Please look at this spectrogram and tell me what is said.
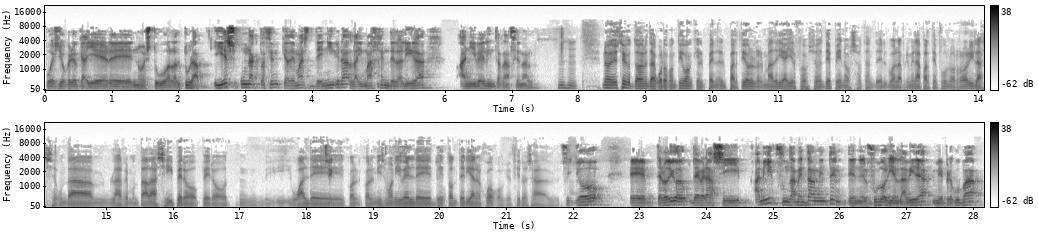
pues yo creo que ayer eh, no estuvo a la altura. Y es una actuación que además denigra la imagen de la liga a nivel internacional. No, yo estoy totalmente de acuerdo contigo en que el, partido del Real Madrid ayer fue absolutamente penoso. Bueno, la primera parte fue un horror y la segunda, la remontada sí, pero pero mm, igual de con, el mismo nivel de, tontería en el juego. decir, o sea... Sí, yo eh, te lo digo de verdad, sí. A mí fundamentalmente en el fútbol y en la vida me preocupa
